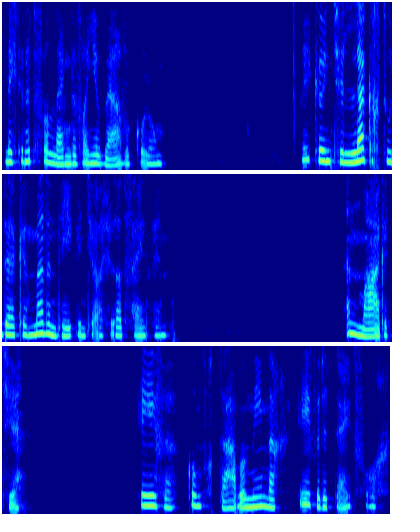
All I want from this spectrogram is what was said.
Ligt in het verlengde van je wervelkolom. Je kunt je lekker toedekken met een dekentje als je dat fijn vindt. En maak het je even comfortabel. Neem daar even de tijd voor.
